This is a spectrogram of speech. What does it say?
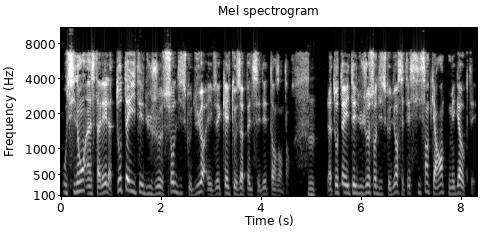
Ou sinon installer la totalité du jeu sur le disque dur et il faisait quelques appels CD de temps en temps. Hmm. La totalité du jeu sur le disque dur c'était 640 mégaoctets.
